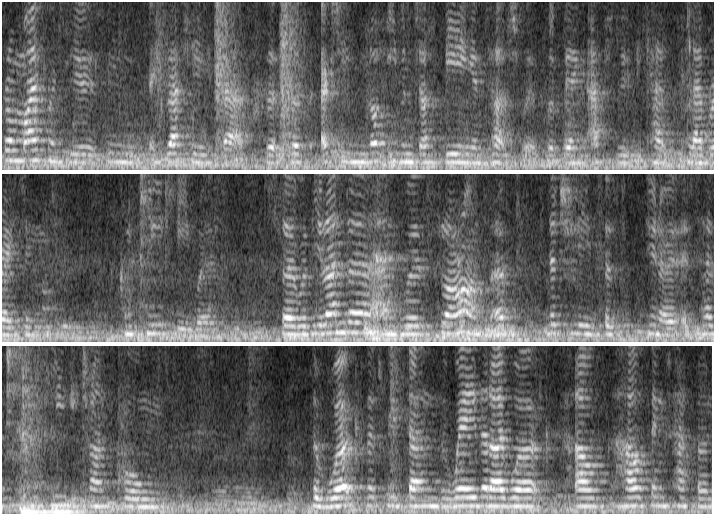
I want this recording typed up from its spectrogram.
From my point of view, it's been exactly that, that, that actually not even just being in touch with, but being absolutely collaborating completely with. So with Yolanda and with Florence, I've literally, the, you know, it has completely transformed the work that we've done, the way that I work, how, how things happen,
